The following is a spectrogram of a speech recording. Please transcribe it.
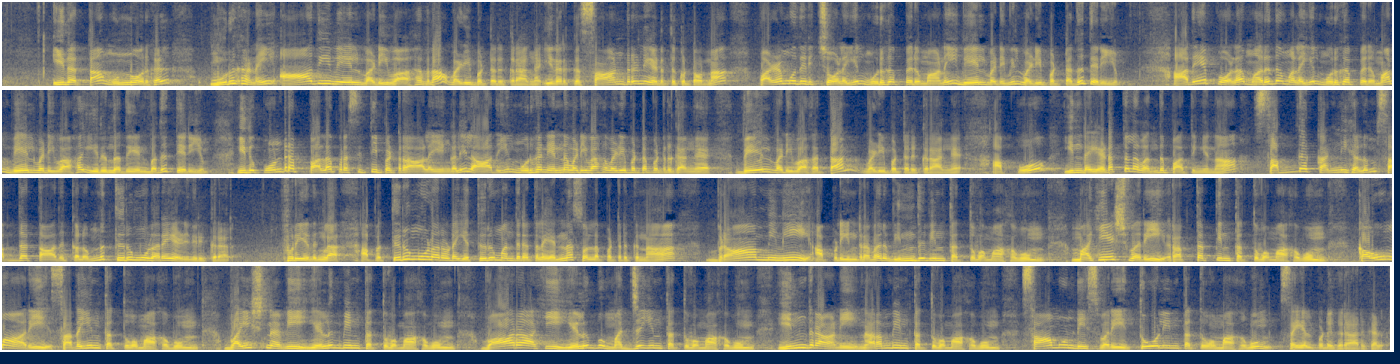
இதைத்தான் முன்னோர்கள் முருகனை ஆதிவேல் வடிவாக தான் வழிபட்டிருக்கிறாங்க. இதற்கு சான்றுன்னு எடுத்துக்கிட்டோம்னா பழமுதிர்ச்சோலையில் முருகப்பெருமானை வேல் வடிவில் வழிபட்டது தெரியும். அதே போல மருதமலையில் முருகப்பெருமான் வேல் வடிவாக இருந்தது என்பது தெரியும். இது போன்ற பல பிரசித்தி பெற்ற ஆலயங்களில் ஆதியில் முருகன் என்ன வடிவாக வழிபட்டப்பட்டிருக்காங்க? வேல் வடிவாகத்தான் வழிபட்டிருக்கிறாங்க. அப்போ இந்த இடத்துல வந்து பாத்தீங்கன்னா சப்த கன்னிகளும் சப்த தாதுக்களும்னு திருமூலரை எழுதியிருக்கிறார். புரியுதுங்களா? அப்ப திருமூலருடைய திருமந்திரத்துல என்ன சொல்லப்பட்டிருக்குன்னா பிராமினி அப்படின்றவர் விந்துவின் தத்துவமாகவும் மகேஸ்வரி ரத்தத்தின் தத்துவமாகவும் கௌமாரி சதையின் தத்துவமாகவும் வைஷ்ணவி எலும்பின் தத்துவமாகவும் வாராகி எலும்பு மஜ்ஜையின் தத்துவமாகவும் இந்திராணி நரம்பின் தத்துவமாகவும் சாமுண்டீஸ்வரி தோளின் தத்துவமாகவும் செயல்படுகிறார்கள்.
